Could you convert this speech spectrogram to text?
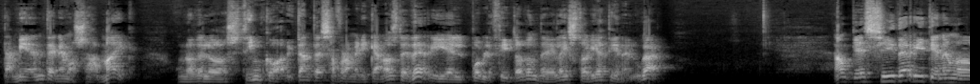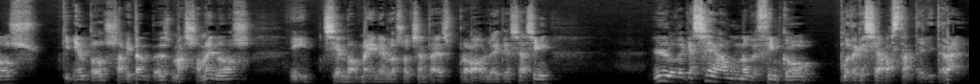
También tenemos a Mike, uno de los cinco habitantes afroamericanos de Derry, el pueblecito donde la historia tiene lugar. Aunque si Derry tiene unos 500 habitantes más o menos, y siendo Maine en los 80 es probable que sea así, lo de que sea uno de cinco puede que sea bastante literal.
